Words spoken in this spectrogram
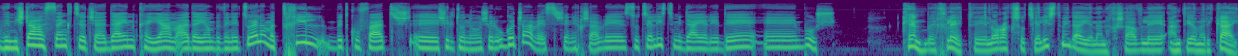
ומשטר הסנקציות שעדיין קיים עד היום בוונצואלה מתחיל בתקופת אה, שלטונו של אוגו צ'אבס, שנחשב לסוציאליסט מדי על ידי אה, בוש. כן, בהחלט. אה, לא רק סוציאליסט מדי, אלא נחשב לאנטי-אמריקאי.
